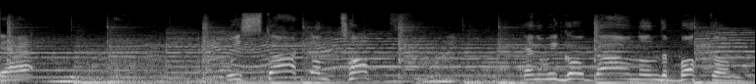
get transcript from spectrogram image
Yeah. We start on top and we go down on the bottom.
